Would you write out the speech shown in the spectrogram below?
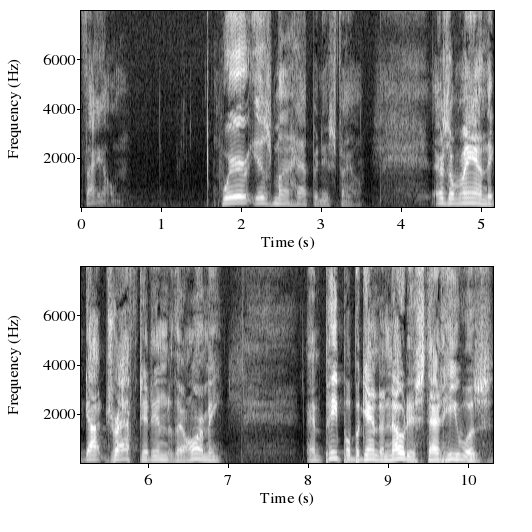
found? Where is my happiness found? There's a man that got drafted into the army, and people began to notice that he was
